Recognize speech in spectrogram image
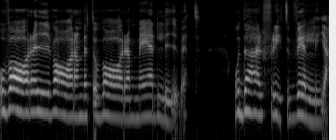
och vara i varandet och vara med livet. Och där fritt välja.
